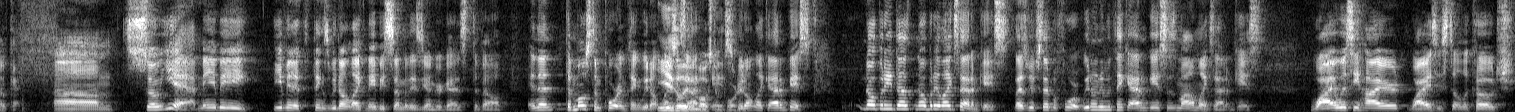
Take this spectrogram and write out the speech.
Okay. Um. So yeah, maybe even if things we don't like, maybe some of these younger guys develop. And then the most important thing we don't like Easily is the Adam most Gase. important. We don't like Adam Gase. Nobody does. Nobody likes Adam Gase. As we've said before, we don't even think Adam Gase's mom likes Adam Gase. Why was he hired? Why is he still the coach?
